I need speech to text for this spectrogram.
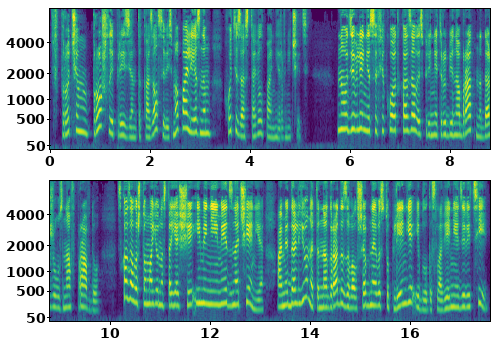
Впрочем, прошлый презент оказался весьма полезным, хоть и заставил понервничать. На удивление Софико отказалась принять Рубин обратно, даже узнав правду – Сказала, что мое настоящее имя не имеет значения, а медальон — это награда за волшебное выступление и благословение девяти.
